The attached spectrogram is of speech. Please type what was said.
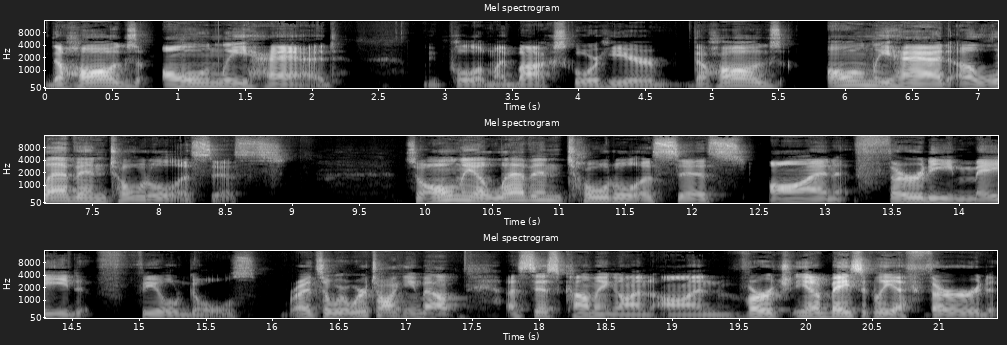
the Hogs only had, let me pull up my box score here. The Hogs only had 11 total assists. So only 11 total assists on 30 made field goals right so we're, we're talking about assists coming on on virtual you know basically a third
